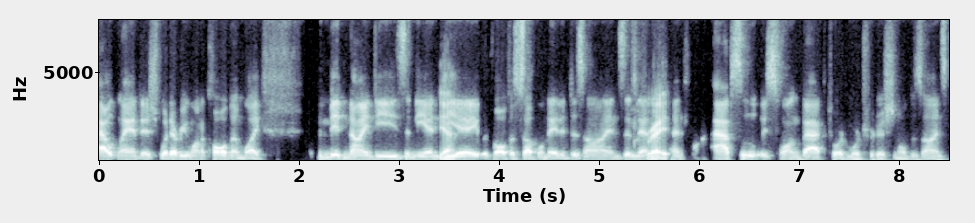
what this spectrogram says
outlandish whatever you want to call them like the mid 90s and the NBA with all the sublimated designs and then Right. the pendulum absolutely swung back toward more traditional designs.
